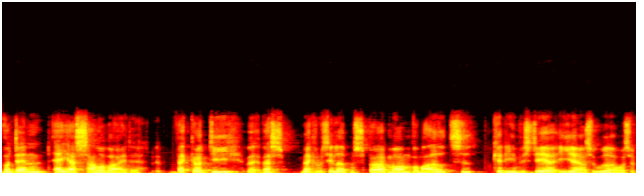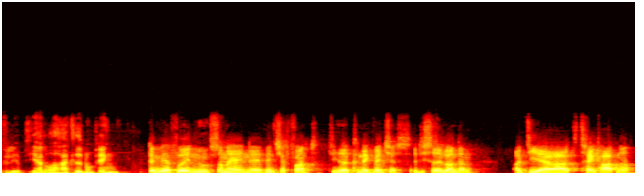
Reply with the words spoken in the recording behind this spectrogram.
Hvordan er jeres samarbejde? Hvad gør de? Hvad, hvad, hvad kan du tillade dem spørge dem om? Hvor meget tid kan de investere i jer, og så udover selvfølgelig, at de allerede har givet nogle penge? Dem vi har fået ind nu, som er en øh, uh, venture fund, de hedder Connect Ventures, og de sidder i London. Og de er tre partnere,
